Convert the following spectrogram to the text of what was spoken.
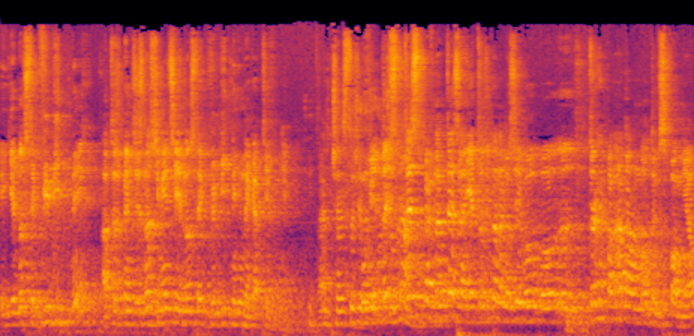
jednostek wybitnych, a też będzie znacznie więcej jednostek wybitnych negatywnie. Tak? Często się Mówię, to, jest, to jest pewna teza, ja to tylko nawiązuję, bo, bo e, trochę Pan Adam o tym wspomniał.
